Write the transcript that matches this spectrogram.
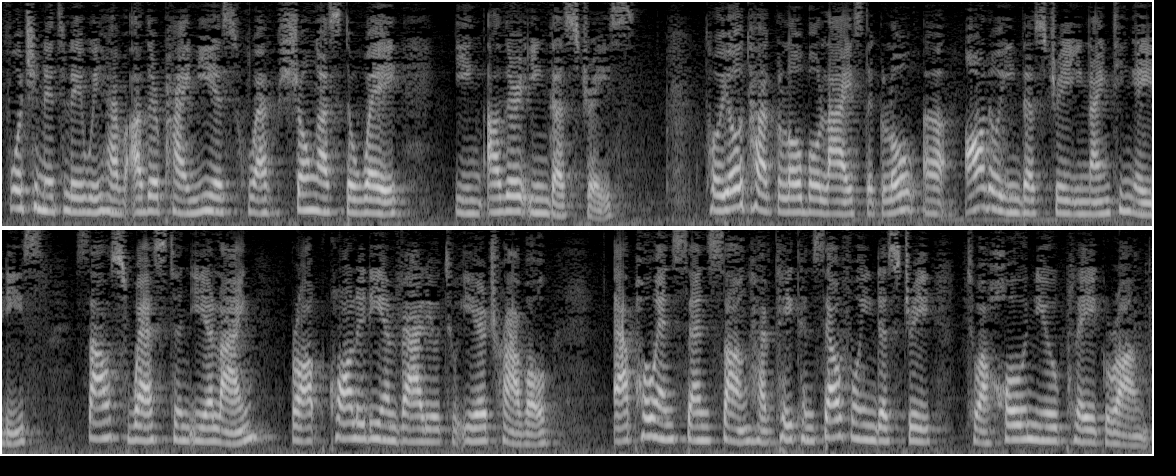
Fortunately, we have other pioneers who have shown us the way in other industries. Toyota globalized the glo- uh, auto industry in 1980s. Southwestern Airline brought quality and value to air travel. Apple and Samsung have taken cell phone industry to a whole new playground.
